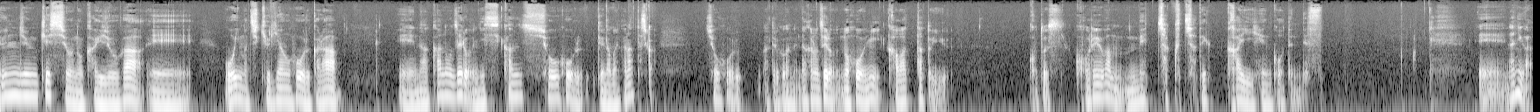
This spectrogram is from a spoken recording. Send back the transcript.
準々決勝の会場が、えー、大井町キュリアンホールから、えー、中野ゼロ西館小ホールっていう名前かな確か。小ホール合ってるか分かんない。中野ゼロの方に変わったということです。これはめちゃくちゃでっかい変更点です。えー、何が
